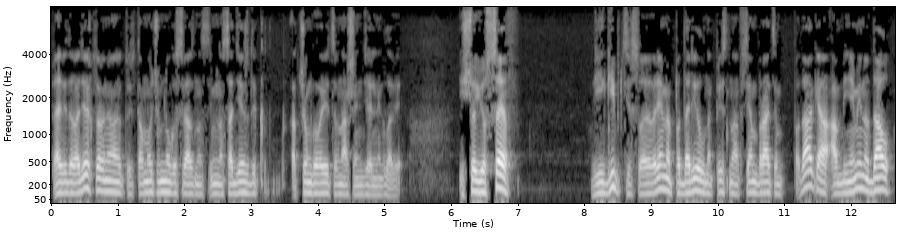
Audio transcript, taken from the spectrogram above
пять видов одежды, которые у него, то есть там очень много связано с, именно с одеждой, о чем говорится в нашей недельной главе. Еще Йосеф в Египте в свое время подарил, написано, всем братьям подарки, а Бениамину дал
